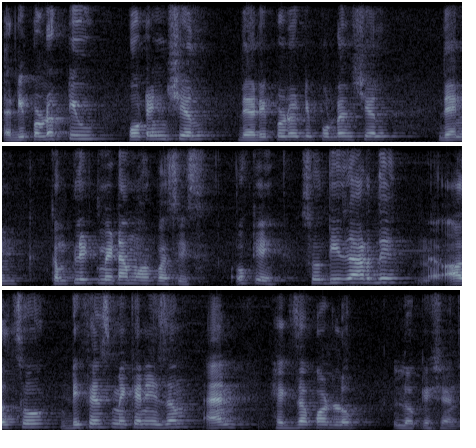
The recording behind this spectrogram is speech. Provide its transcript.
reproductive potential the reproductive potential then complete metamorphosis. Okay so these are the also defense mechanism and hexapod lo- location.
